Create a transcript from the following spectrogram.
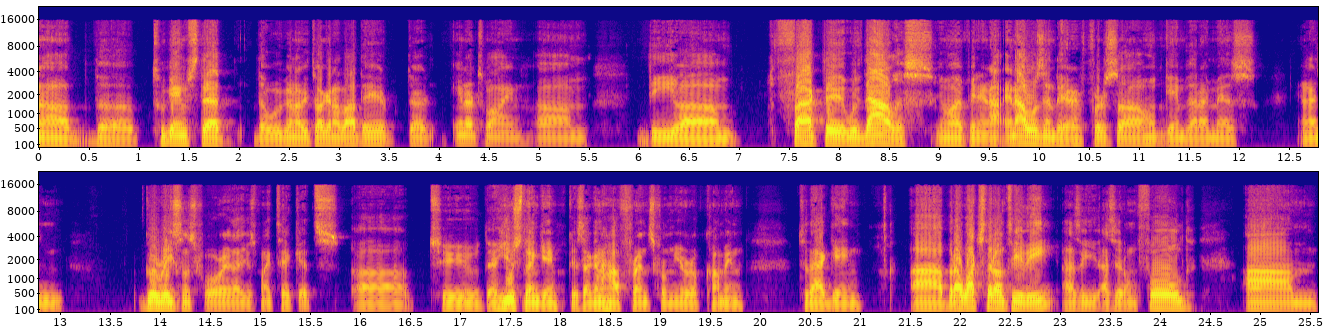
uh, the two games that that we're gonna be talking about, they're they're intertwined. Um, the um, fact that with Dallas, in my opinion, I, and I wasn't there first uh, home game that I missed, and good reasons for it. I used my tickets uh, to the Houston game because I'm gonna have friends from Europe coming to that game. Uh, but I watched it on TV as it as it unfolded. Um,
